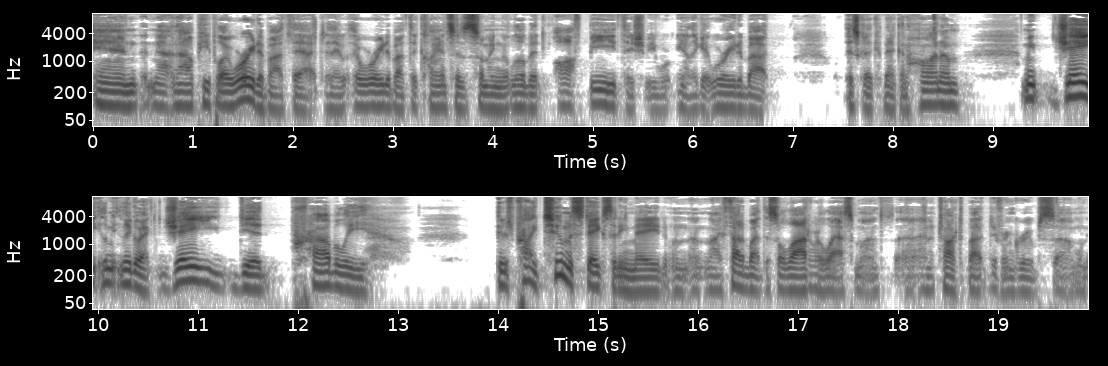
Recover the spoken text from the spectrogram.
and now, now people are worried about that. They, are worried about the clients as something a little bit offbeat. They should be, you know, they get worried about it's going to come back and haunt them. I mean, Jay, let me, let me go back. Jay did probably there's probably two mistakes that he made. And I thought about this a lot over the last month, uh, and I've talked about different groups um, when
